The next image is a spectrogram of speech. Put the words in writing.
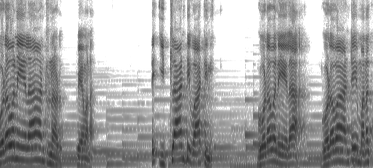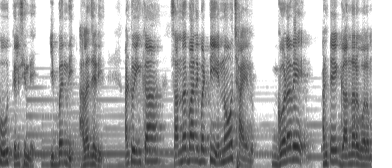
గొడవనేలా అంటున్నాడు వేమన. అంటే ఇట్లాంటి వాటిని గొడవనేలా గొడవ అంటే మనకు తెలిసిందే ఇబ్బంది అలజడి అంటూ ఇంకా సందర్భాన్ని బట్టి ఎన్నో ఛాయలు. గొడవే అంటే గందరగోళం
